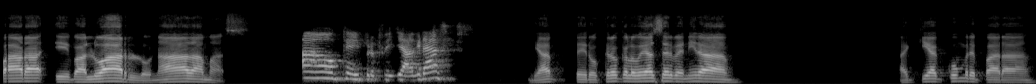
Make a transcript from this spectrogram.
para evaluarlo, nada más. Ah, ok, profe, ya, gracias. Ya, pero creo que lo voy a hacer venir a aquí a Cumbre para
